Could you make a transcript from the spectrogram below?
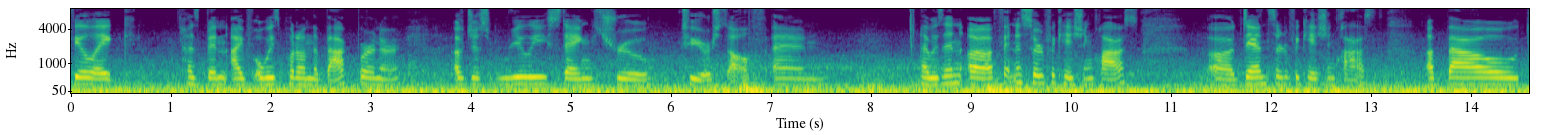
feel like has been i've always put on the back burner of just really staying true to yourself. And i was in a fitness certification class a dance certification class about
